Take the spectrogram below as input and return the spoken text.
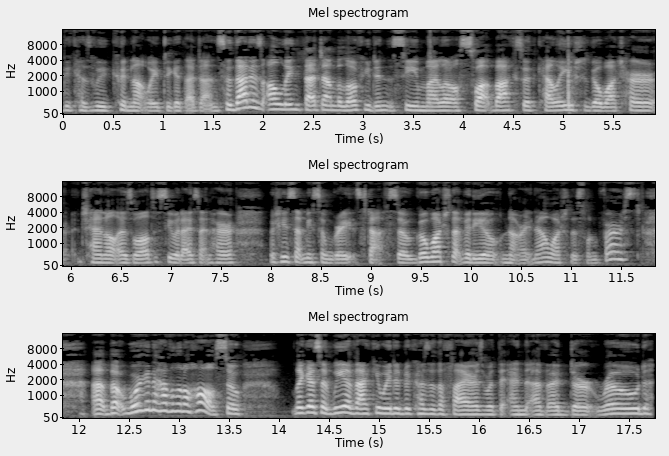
because we could not wait to get that done. So that is, I'll link that down below. If you didn't see my little swap box with Kelly, you should go watch her channel as well to see what I sent her. But she sent me some great stuff. So go watch that video. Not right now, watch this one first. Uh, but we're going to have a little haul. So like I said, we evacuated because of the fires. We're at the end of a dirt road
